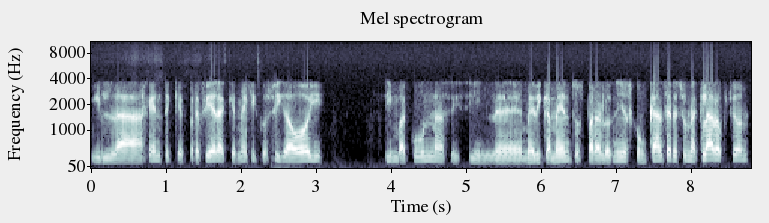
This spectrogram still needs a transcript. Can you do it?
y la gente que prefiera que México siga hoy sin vacunas y sin eh, medicamentos para los niños con cáncer es una clara opción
